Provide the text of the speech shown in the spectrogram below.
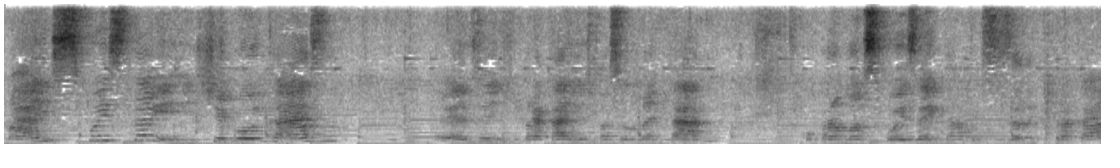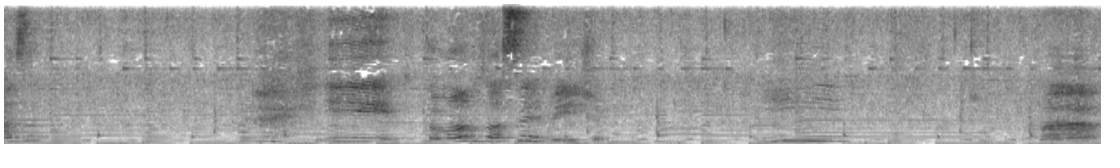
Mas foi isso daí. A gente chegou em casa. Antes de a gente ir pra cá, a gente passou no mercado. Comprar umas coisas aí que tava precisando aqui pra casa. Tomamos uma cerveja. E uma,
